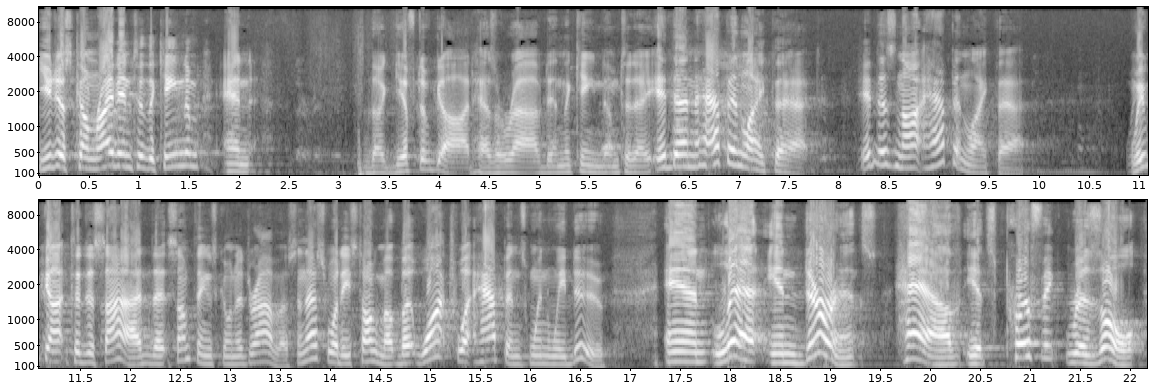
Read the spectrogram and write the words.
you just come right into the kingdom and the gift of God has arrived in the kingdom today. It doesn't happen like that. It does not happen like that. We've got to decide that something's going to drive us. And that's what he's talking about. But watch what happens when we do. And let endurance have its perfect result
